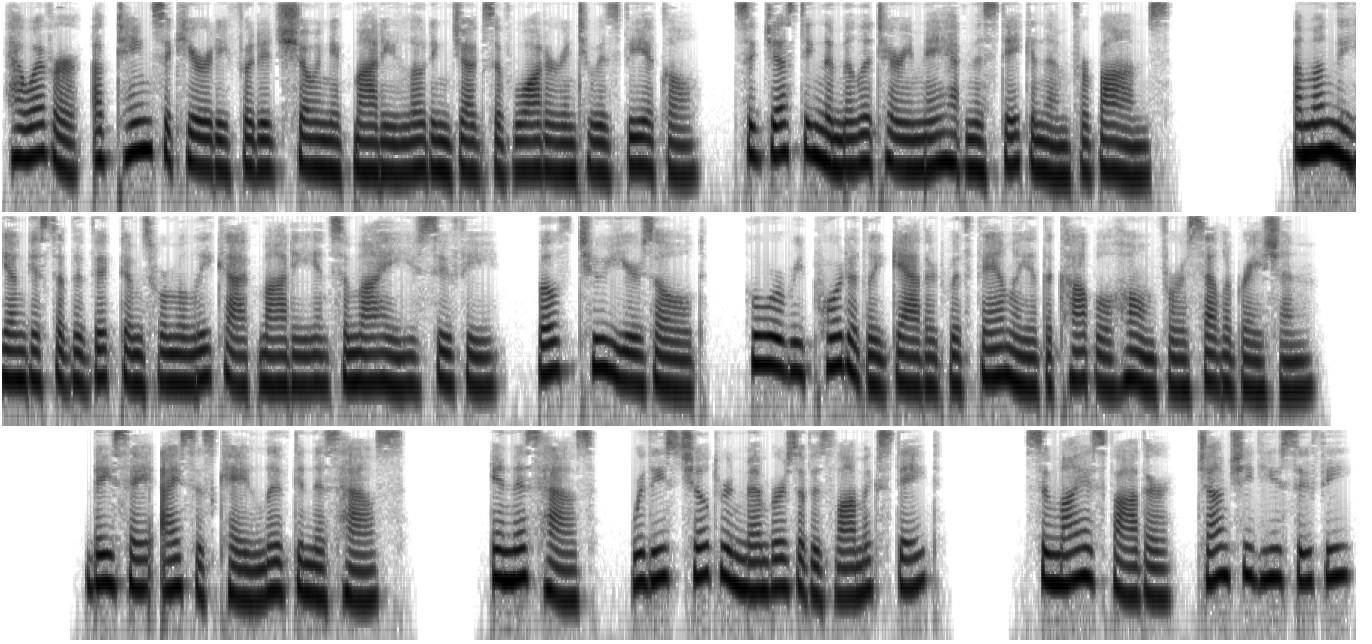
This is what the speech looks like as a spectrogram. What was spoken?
however, obtained security footage showing Akhmadi loading jugs of water into his vehicle, suggesting the military may have mistaken them for bombs. Among the youngest of the victims were Malika Akhmadi and Sumaya Yusufi, both two years old, who were reportedly gathered with family at the Kabul home for a celebration. They say ISIS K lived in this house. In this house, were these children members of Islamic State? Sumaya's father, Jamshid Yusufi,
